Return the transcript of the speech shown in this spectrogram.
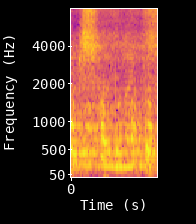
only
